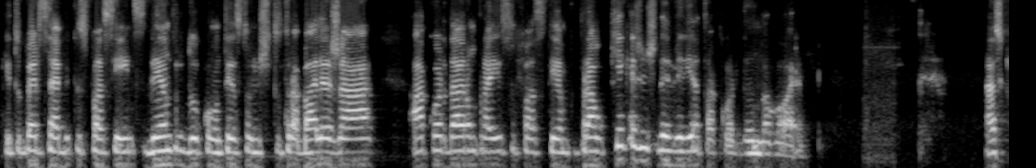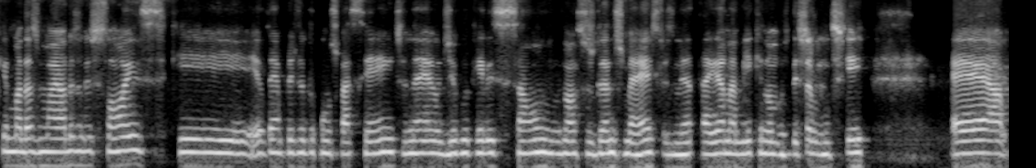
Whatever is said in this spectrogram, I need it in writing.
que tu percebe que os pacientes dentro do contexto onde tu trabalha já acordaram para isso faz tempo, para o que que a gente deveria estar tá acordando agora? Acho que uma das maiores lições que eu tenho aprendido com os pacientes, né, eu digo que eles são nossos grandes mestres, né, Tayana Mi, que não nos deixa mentir, é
